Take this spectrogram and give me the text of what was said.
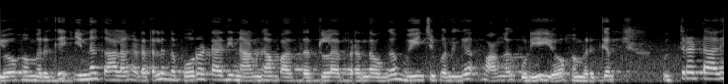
யோகம் இருக்குது இந்த காலகட்டத்தில் இந்த புரட்டாதி நான்காம் பாத்திரத்தில் பிறந்தவங்க முயற்சி முயற்சி பண்ணுங்கள் வாங்கக்கூடிய யோகம் இருக்குது உத்திரட்டாதி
